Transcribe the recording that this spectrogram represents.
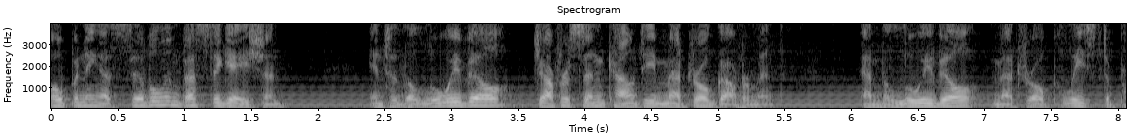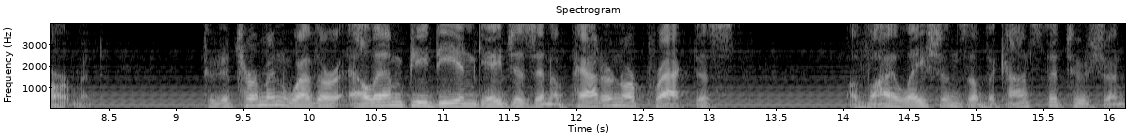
opening a civil investigation into the Louisville Jefferson County Metro government and the Louisville Metro Police Department to determine whether LMPD engages in a pattern or practice of violations of the Constitution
